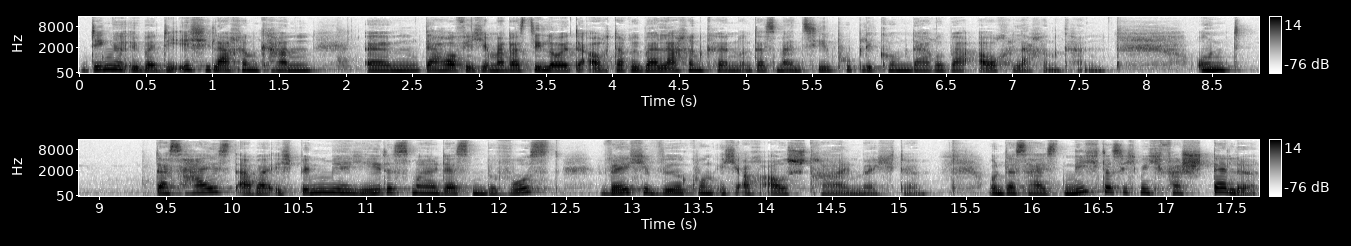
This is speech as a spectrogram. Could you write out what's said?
Dinge, über die ich lachen kann. Ähm, da hoffe ich immer, dass die Leute auch darüber lachen können und dass mein Zielpublikum darüber auch lachen kann. Und Das heißt aber, ich bin mir jedes Mal dessen bewusst, welche Wirkung ich auch ausstrahlen möchte. Und das heißt nicht, dass ich mich verstelle,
